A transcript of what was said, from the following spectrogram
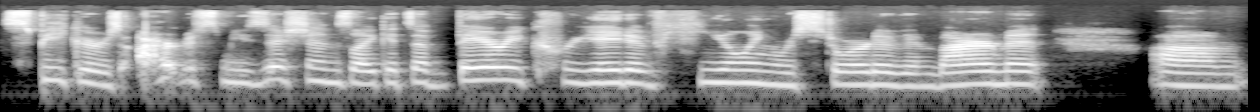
speakers artists musicians. Like it's a very creative healing restorative environment um,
